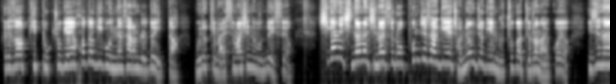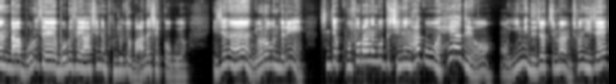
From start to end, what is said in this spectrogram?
그래서 비독촉에 허덕이고 있는 사람들도 있다. 뭐 이렇게 말씀하시는 분도 있어요. 시간이 지나면 지날수록 폰지 사기의 전형적인 루트가 드러날 거예요. 이제는 나 모르세 모르세 하시는 분들도 많으실 거고요. 이제는 여러분들이 진짜 고소라는 것도 진행하고 해야 돼요. 어, 이미 늦었지만 전 이제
